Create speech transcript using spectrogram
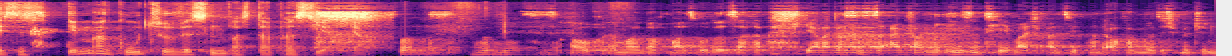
es ist immer gut zu wissen, was da passiert. Ja. Das ist auch immer noch mal so eine Sache. Ja, aber das ist einfach ein Riesenthema. Ich meine, sieht man ja auch, wenn man sich mit den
